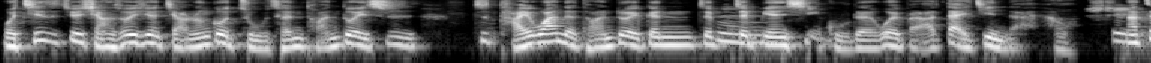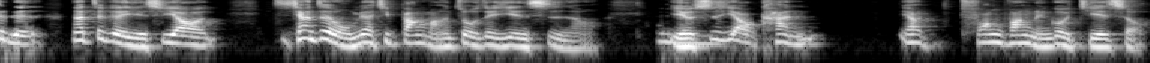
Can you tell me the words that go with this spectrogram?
我其实就想说，一下假如能够组成团队是是台湾的团队跟这、嗯、这边戏骨的，会把它带进来哈。是。那这个那这个也是要像这个我们要去帮忙做这件事哦，也是要看要双方能够接受。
